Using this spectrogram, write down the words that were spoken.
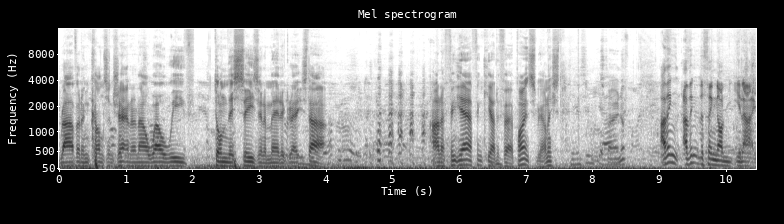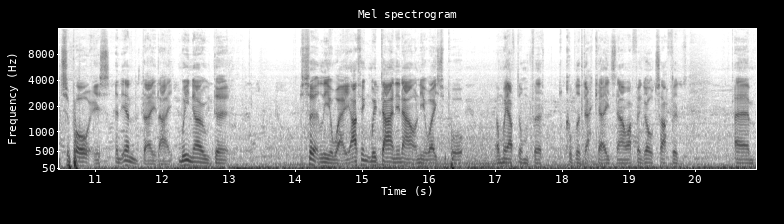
rather than concentrating on how well we've done this season and made a great start. And I think, yeah, I think he had a fair point, to be honest. That's fair enough. I think I think the thing on United support is at the end of the day, like we know that certainly away. I think we're dining out on the away support, and we have done for couple of decades now. I think Old Trafford. Um,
